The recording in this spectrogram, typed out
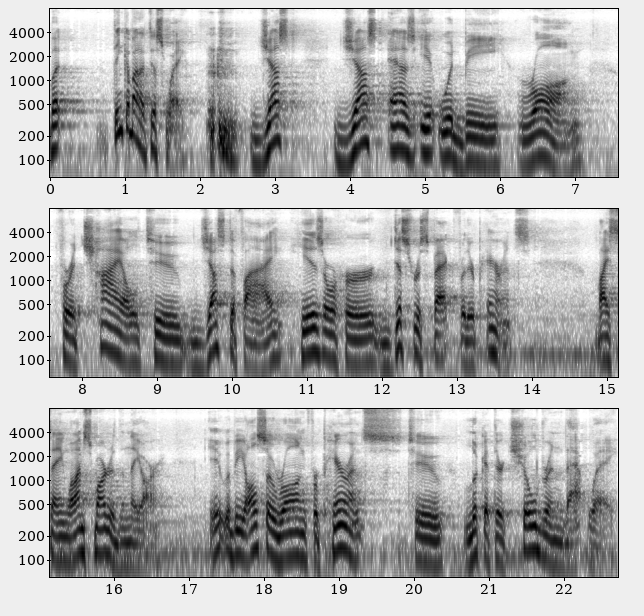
But think about it this way just, just as it would be wrong for a child to justify his or her disrespect for their parents by saying, Well, I'm smarter than they are. It would be also wrong for parents to look at their children that way.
